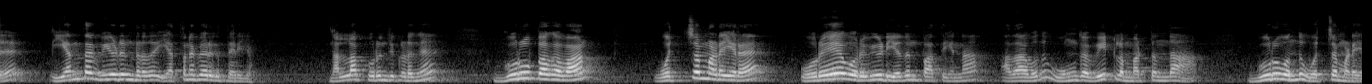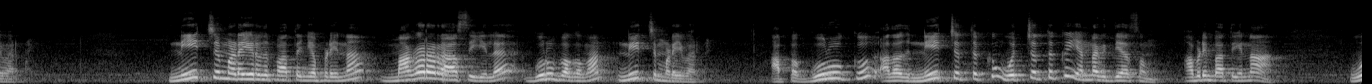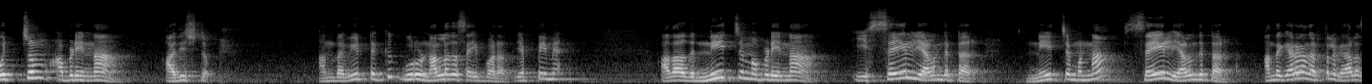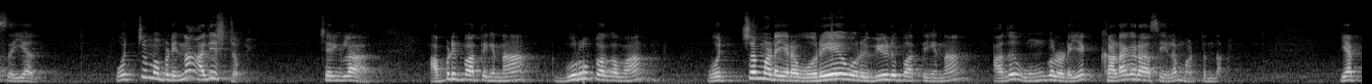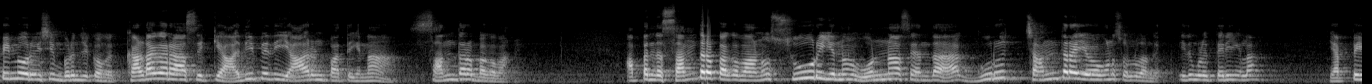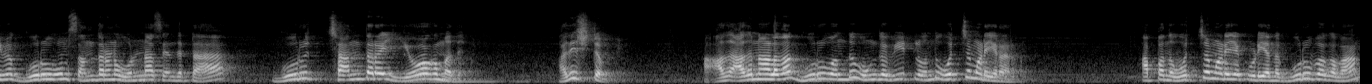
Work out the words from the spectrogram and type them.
எந்த வீடுன்றது எத்தனை பேருக்கு தெரியும்? நல்லா புரிஞ்சுக்கிடுங்க. குரு பகவான் உச்சம் அடைகிற ஒரே ஒரு வீடு எதுன்னு பார்த்தீங்கன்னா அதாவது உங்கள் வீட்டில் மட்டும்தான் குரு வந்து உச்சமடைவார் நீச்சம் அடைகிறது பார்த்தீங்க அப்படின்னா மகர ராசியில் குரு பகவான் நீச்சம் அடைவார் அப்போ குருவுக்கு அதாவது நீச்சத்துக்கும் உச்சத்துக்கும் என்ன வித்தியாசம்? அப்படின்னு பார்த்தீங்கன்னா உச்சம் அப்படின்னா அதிர்ஷ்டம். அந்த வீட்டுக்கு குரு நல்லதை செய்ய போகிறார் எப்பயுமே அதாவது நீச்சம் அப்படின்னா இ- செயல் இழந்துட்டார். நீச்சம்னா செயல் இழந்துட்டார். அந்த கிரகம் அந்த இடத்துல வேலை செய்யாது. உச்சம் அப்படின்னா அதிர்ஷ்டம். சரிங்களா? அப்படி பார்த்தீங்கன்னா குரு பகவான் உச்சமடைகிற ஒரே ஒரு வீடு பார்த்தீங்கன்னா அது உங்களுடைய கடகராசியில் மட்டும்தான். எப்பயுமே ஒரு விஷயம் புரிஞ்சுக்கோங்க. கடகராசிக்கு அதிபதி யாருன்னு பார்த்தீங்கன்னா சந்திர பகவான். அப்போ இந்த சந்திர பகவானும் சூரியனும் ஒன்றா சேர்ந்தால் குரு சந்திர யோகம்னு சொல்லுவாங்க. இது உங்களுக்கு தெரியுங்களா? எப்பயுமே குருவும் சந்திரனும் ஒன்றா சேர்ந்துட்டா குரு சந்திர யோகம் அது. அதிர்ஷ்டம். அது அதனால தான் குரு வந்து உங்கள் வீட்டில் வந்து உச்சமடைகிறார் அப்போ அந்த உச்சமடையக்கூடிய அந்த குரு பகவான்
